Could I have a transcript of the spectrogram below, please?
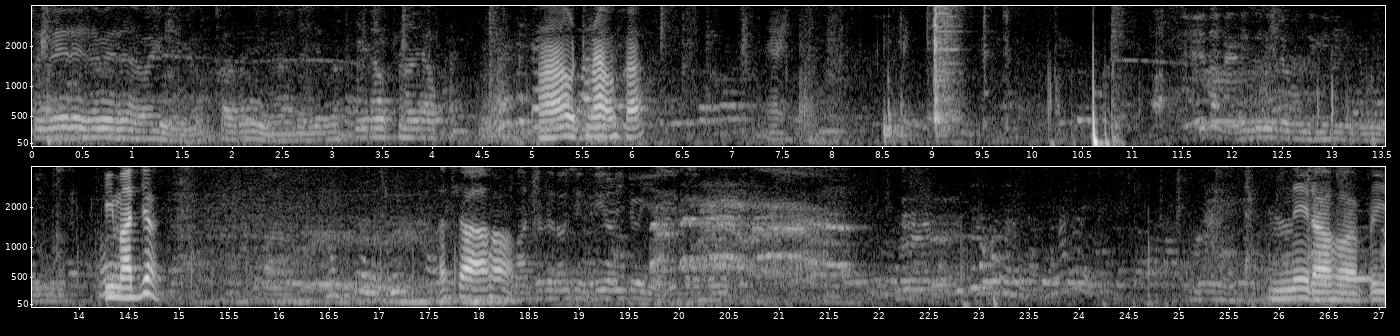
ਸਵੇਰੇ ਸਵੇਰੇ ਦਵਾਈ ਹੋਈ ਔਖਾ ਤਾਂ ਨਹੀਂ ਹੁੰਦਾ ਜੇ ਬਸ ਇਹ ਨਾ ਉੱਠਣਾ ਜਾਂ ਔਖਾ ਹਾਂ ਉੱਠਣਾ ਔਖਾ ਇਹ ਤਾਂ ਡੈਡੀ ਤੋਂ ਨਹੀਂ ਚੋਂਦੀ ਕਿ ਨਹੀਂ ਕੀ ਮੱਝ? ਅੱਛਾ ਹਾਂ ਮੱਝ ਫਿਰ ਉਹ ਸਿੰਦਰੀ ਵਾਲੀ ਚੋਈ ਜਾਂਦੀ ਤੇਰੇ ਕੋਲ। ਹਨੇਰਾ ਹੋਇਆ ਭਈ।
